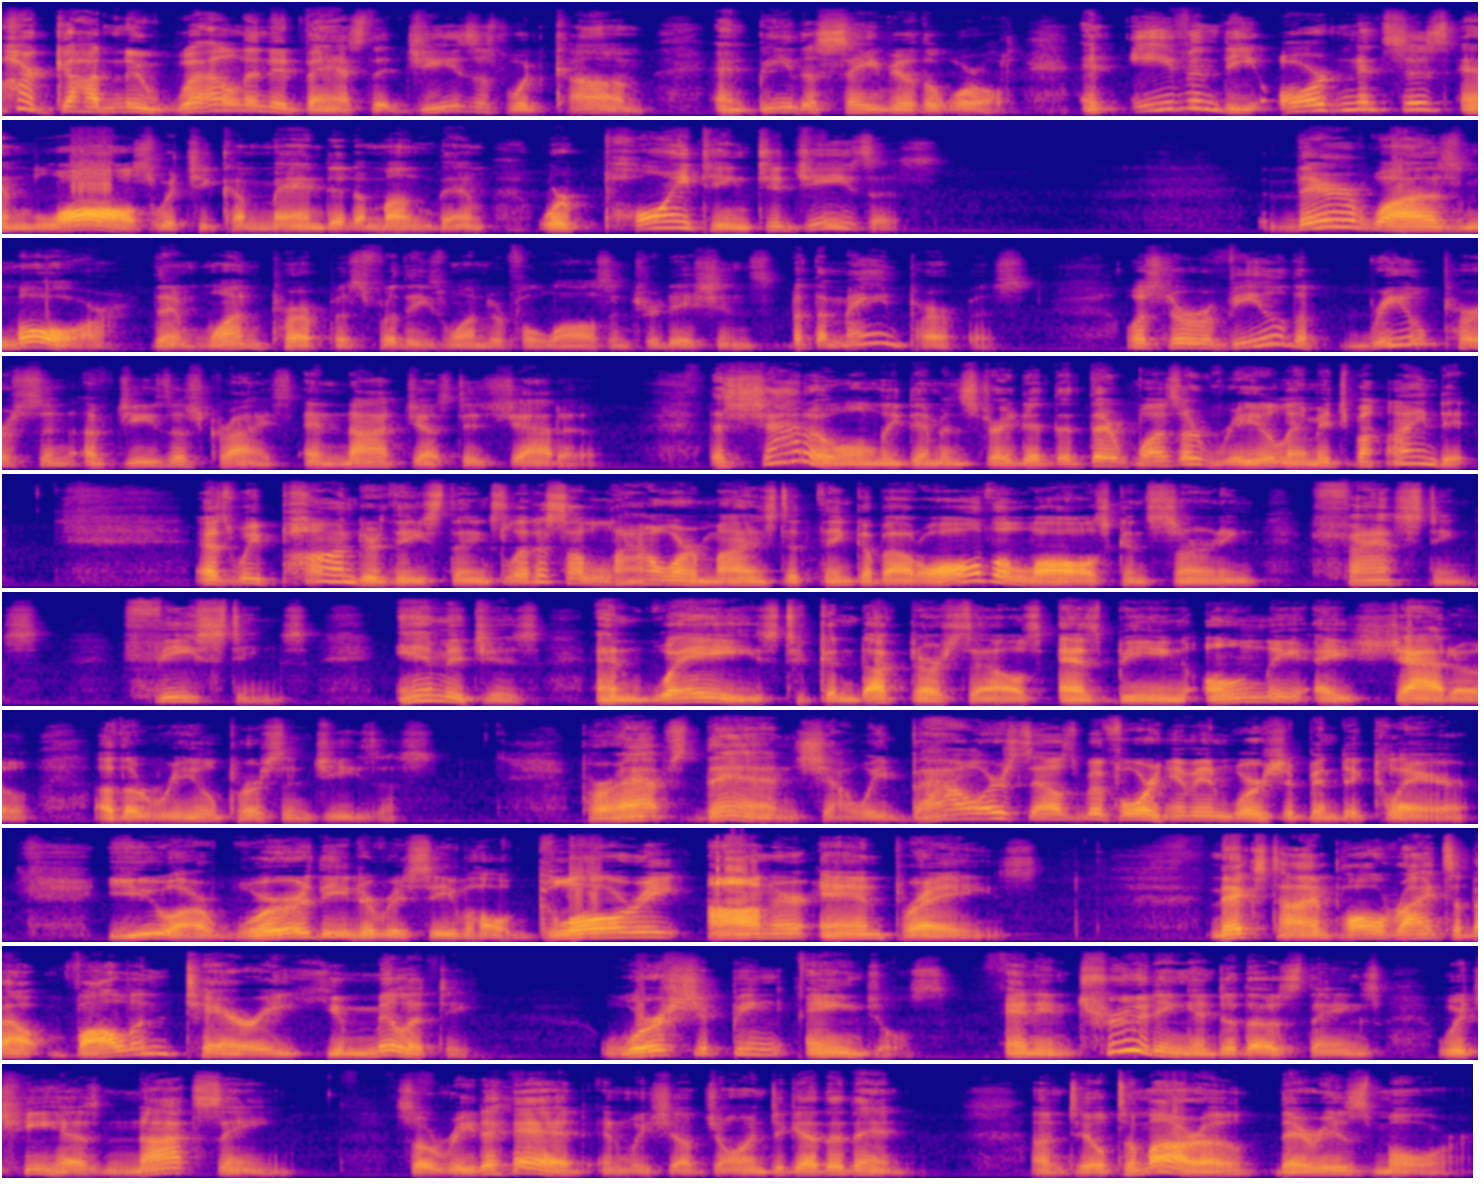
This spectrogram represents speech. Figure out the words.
Our God knew well in advance that Jesus would come and be the Savior of the world. And even the ordinances and laws which He commanded among them were pointing to Jesus. There was more than one purpose for these wonderful laws and traditions, but the main purpose was to reveal the real person of Jesus Christ and not just his shadow. The shadow only demonstrated that there was a real image behind it. As we ponder these things, let us allow our minds to think about all the laws concerning fastings, feastings, images, and ways to conduct ourselves as being only a shadow of the real person Jesus. Perhaps then shall we bow ourselves before him in worship and declare, You are worthy to receive all glory, honor, and praise. Next time, Paul writes about voluntary humility, worshiping angels, and intruding into those things which he has not seen. So read ahead, and we shall join together then. Until tomorrow, there is more.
